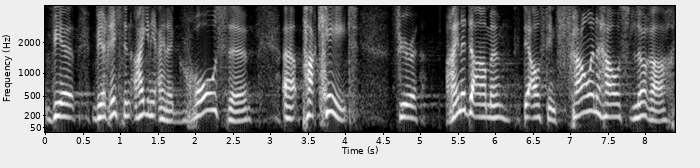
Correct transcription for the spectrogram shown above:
wir, wir richten eigentlich eine große äh, Paket für eine Dame, der aus dem Frauenhaus Lörrach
